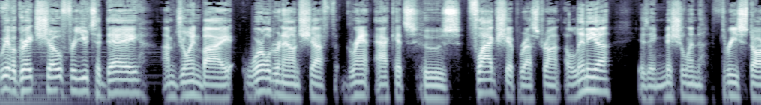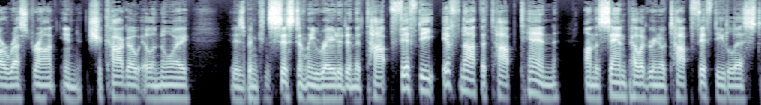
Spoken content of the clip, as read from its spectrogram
We have a great show for you today. I'm joined by world renowned chef Grant Achatz, whose flagship restaurant, Alinea, is a Michelin three star restaurant in Chicago, Illinois. It has been consistently rated in the top 50, if not the top 10, on the San Pellegrino top 50 list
